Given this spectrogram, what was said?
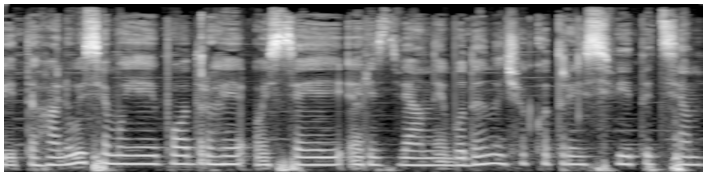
від Галюсі, моєї подруги. Ось цей різдвяний будиночок, котрий світиться.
